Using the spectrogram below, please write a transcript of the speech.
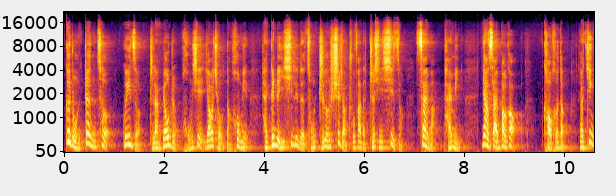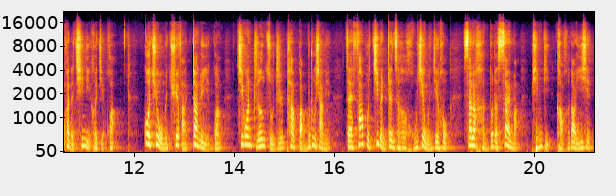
各种政策规则、质量标准、红线要求等，后面还跟着一系列的从职能视角出发的执行细则、赛马、排名、量赛报告、考核等，要尽快的清理和简化。过去我们缺乏战略眼光，机关职能组织怕管不住下面，在发布基本政策和红线文件后，塞了很多的赛马评比考核到一线，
